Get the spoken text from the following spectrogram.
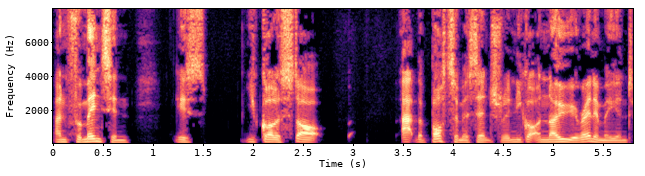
and fermenting is you've got to start at the bottom essentially, and you've got to know your enemy. And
